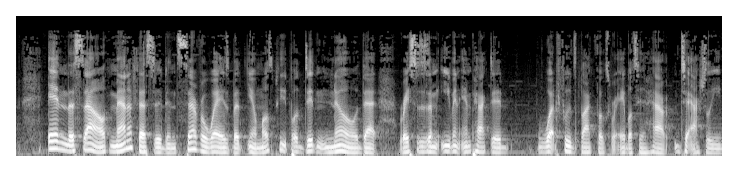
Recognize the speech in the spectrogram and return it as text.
in the South manifested in several ways, but you know, most people didn't know that racism even impacted what foods black folks were able to have to actually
